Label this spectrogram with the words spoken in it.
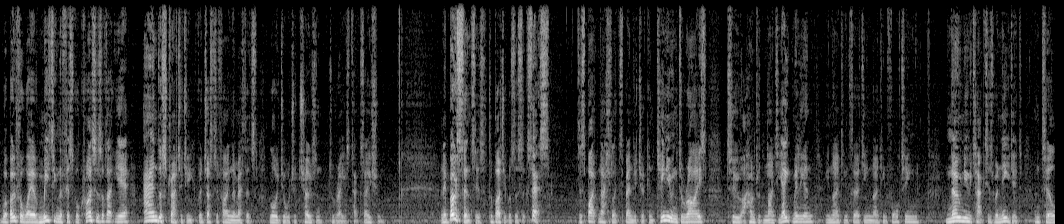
were both a way of meeting the fiscal crisis of that year and a strategy for justifying the methods Lloyd George had chosen to raise taxation. And in both senses, the budget was a success. Despite national expenditure continuing to rise, to 198 million in 1913-1914. No new taxes were needed until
